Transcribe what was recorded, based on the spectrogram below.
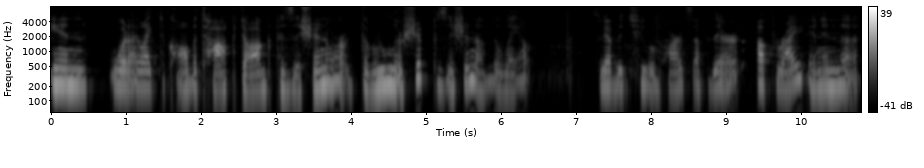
in what I like to call the top dog position or the rulership position of the layout. So we have the two of hearts up there, upright, and in the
